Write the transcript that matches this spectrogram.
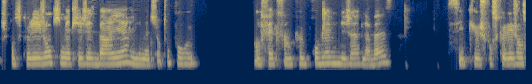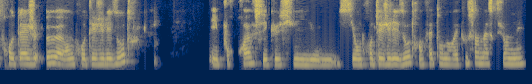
Je pense que les gens qui mettent les gestes barrières, ils les mettent surtout pour eux. En fait, c'est un peu le problème déjà de la base. C'est que je pense que les gens se protègent eux avant de protéger les autres. Et pour preuve, c'est que si, si on protégeait les autres, en fait, on aurait tous un masque sur le nez.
